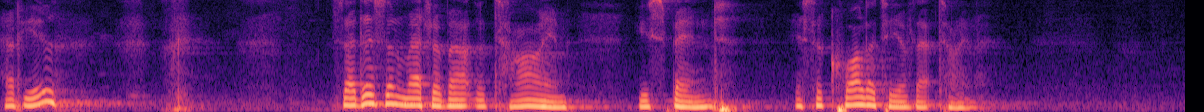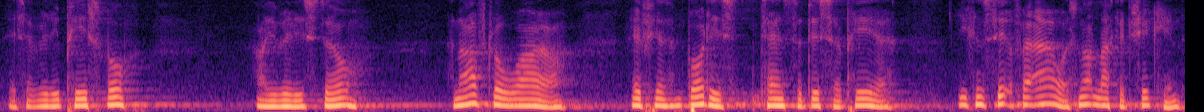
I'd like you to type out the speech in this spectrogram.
Have you? so it doesn't matter about the time you spend, it's the quality of that time. Is it really peaceful? Are you really still? And after a while, if your body tends to disappear, you can sit for hours, not like a chicken.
